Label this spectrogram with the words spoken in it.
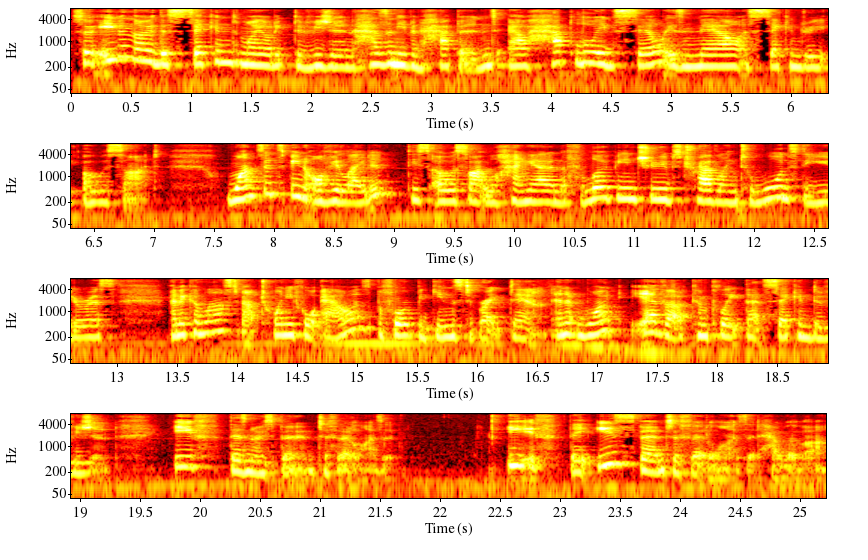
So even though the second meiotic division hasn't even happened, our haploid cell is now a secondary oocyte. Once it's been ovulated, this oocyte will hang out in the fallopian tubes, traveling towards the uterus, and it can last about 24 hours before it begins to break down. And it won't ever complete that second division if there's no sperm to fertilize it. If there is sperm to fertilize it, however,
